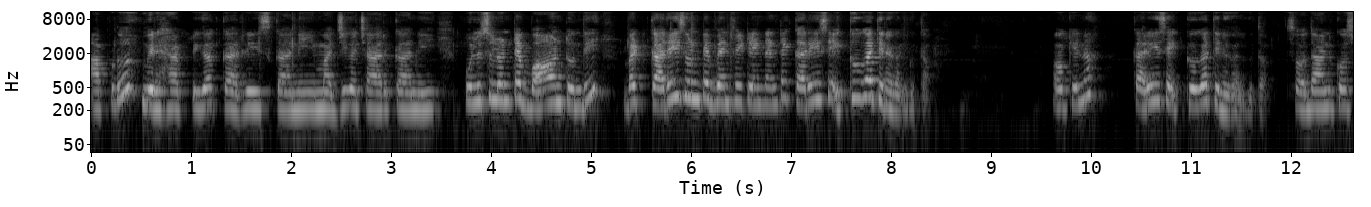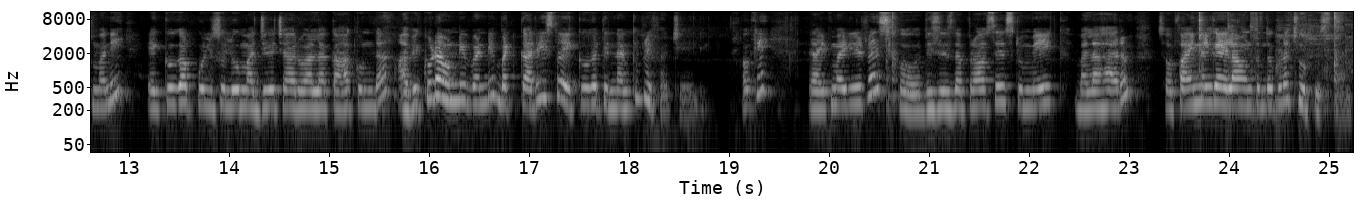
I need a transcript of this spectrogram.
అప్పుడు మీరు హ్యాపీగా కర్రీస్ కానీ మజ్జిగ చారు కానీ పులుసులు ఉంటే బాగుంటుంది. బట్ కర్రీస్ ఉంటే బెనిఫిట్ ఏంటంటే కర్రీస్ ఎక్కువగా తినగలుగుతాం. ఓకేనా? కర్రీస్ ఎక్కువగా తినగలుగుతాం. సో దానికోసమని ఎక్కువగా పులుసులు మజ్జిగ చారు అలా కాకుండా అవి కూడా ఉండివ్వండి. బట్ కర్రీస్తో ఎక్కువగా తినడానికి ప్రిఫర్ చేయండి. Okay? Right my dear friends? So this is the process to make బలహారం. సో ఫైనల్గా ఎలా ఉంటుందో కూడా చూపిస్తాను.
